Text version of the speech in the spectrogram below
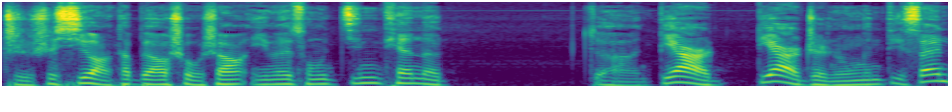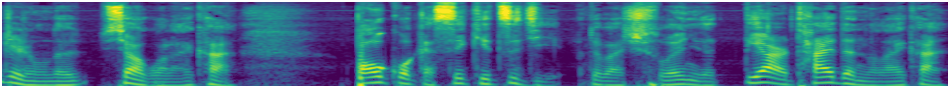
只是希望他不要受伤。因为从今天的呃第二第二阵容跟第三阵容的效果来看，包括 Gasick 自己，对吧？所以你的第二 Tight End 来看，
